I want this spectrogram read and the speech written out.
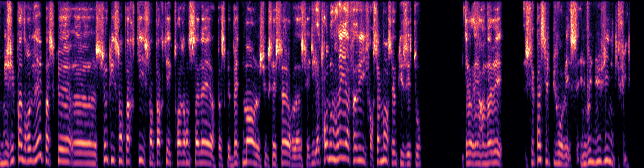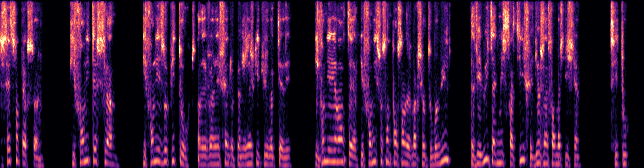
Mais j'ai pas de regret parce que euh, ceux qui sont partis, ils sont partis avec trois ans de salaire parce que bêtement, le successeur, là, s'est dit, il y a trop d'ouvriers à famille. Forcément, c'est eux qui faisaient tout. Et on avait, je sais pas si tu vois, mais c'est une, une usine qui fait 700 personnes, qui fournit Tesla, qui fournit les hôpitaux, parce qu'on avait un effet de qui tue les bactéries, qui fournit l'alimentaire, qui fournit 60% du marché automobile. Tu avais huit administratifs et deux informaticiens. C'est tout.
